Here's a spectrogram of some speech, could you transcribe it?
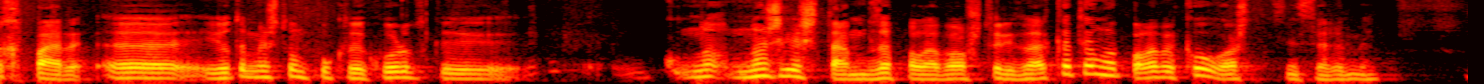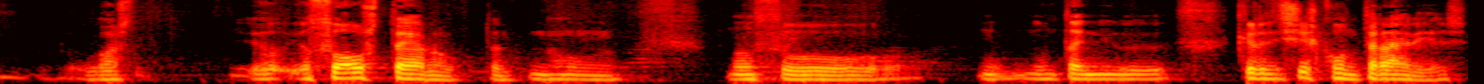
Repare, uh, eu também estou um pouco de acordo que nós gastamos a palavra austeridade, que até é uma palavra que eu gosto, sinceramente. Eu, gosto, eu, eu sou austero, portanto, não, não sou não tenho características contrárias.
